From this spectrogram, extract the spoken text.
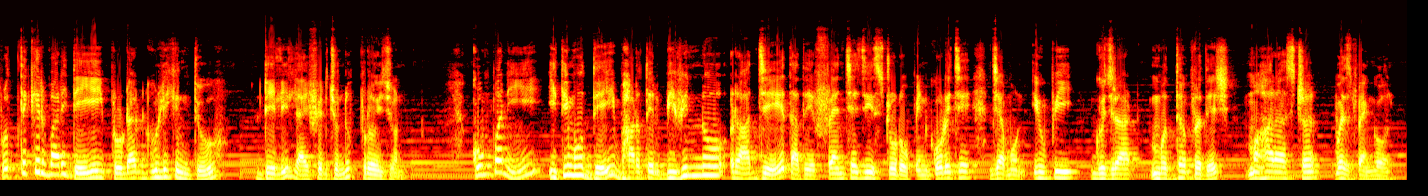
প্রত্যেকের বাড়িতেই এই প্রোডাক্টগুলি কিন্তু ডেলি লাইফের জন্য প্রয়োজন। কোম্পানি ইতিমধ্যেই ভারতের বিভিন্ন রাজ্যে তাদের ফ্র্যাঞ্চাইজি স্টোর ওপেন করেছে, যেমন ইউপি, গুজরাট, মধ্যপ্রদেশ, মহারাষ্ট্র, ওয়েস্ট বেঙ্গল।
